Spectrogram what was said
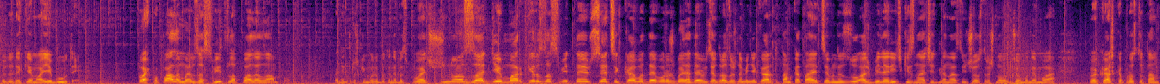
Що тут таке має бути? Ой, попали ми в засвіт, злапали лампу. Блін, трошки може бути небезпечно. Ззаді маркер засвітився. Цікаво, де ворожбина. Дивимося одразу ж на мінікарту. Там катається внизу, аж біля річки, значить для нас нічого страшного в цьому нема. ВКшка просто там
